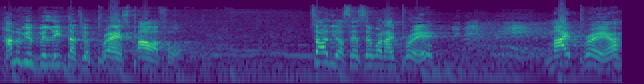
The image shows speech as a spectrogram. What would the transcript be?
How many of you believe that your prayer is powerful? Tell yourself, say, when I pray, my prayer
